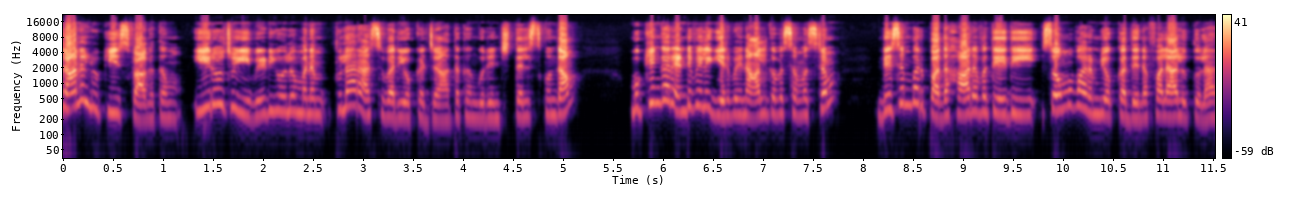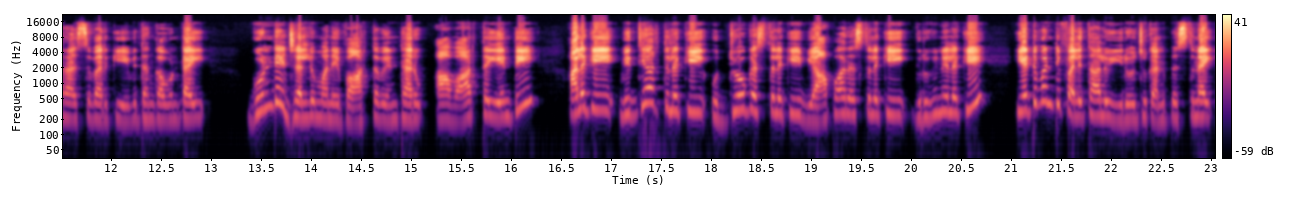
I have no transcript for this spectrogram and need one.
ఛానల్లోకి స్వాగతం. ఈ రోజు ఈ వీడియోలో మనం తులారాశి వారి యొక్క జాతకం గురించి తెలుసుకుందాం. ముఖ్యంగా రెండు వేల ఇరవై నాలుగవ సంవత్సరం డిసెంబర్ పదహారవ తేదీ సోమవారం యొక్క దినఫలాలు తులారాశి వారికి ఏ విధంగా ఉంటాయి? గుండె జల్లుమనే వార్త వింటారు. ఆ వార్త ఏంటి? అలాగే విద్యార్థులకి ఉద్యోగస్తులకి వ్యాపారస్తులకి గృహిణులకి ఎటువంటి ఫలితాలు ఈ రోజు కనిపిస్తున్నాయి?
